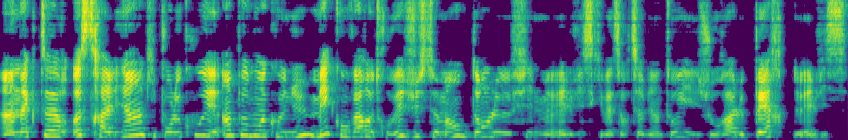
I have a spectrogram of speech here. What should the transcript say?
un acteur australien qui pour le coup est un peu moins connu, mais qu'on va retrouver justement dans le film Elvis qui va sortir bientôt, il jouera le père de Elvis.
